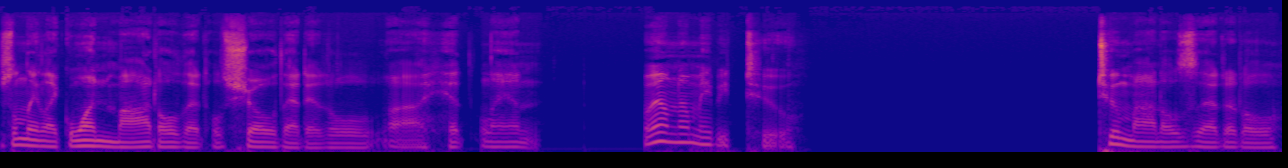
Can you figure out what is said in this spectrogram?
There's only like one model that'll show that it'll uh, hit land. Well, no, maybe two. Two models that it'll.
